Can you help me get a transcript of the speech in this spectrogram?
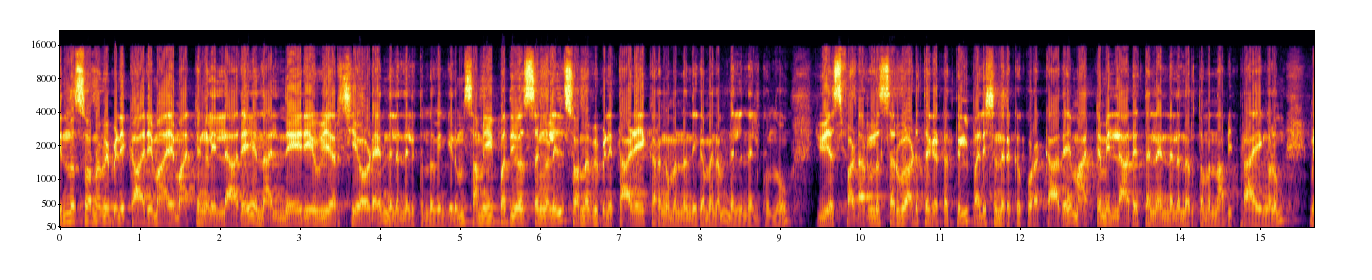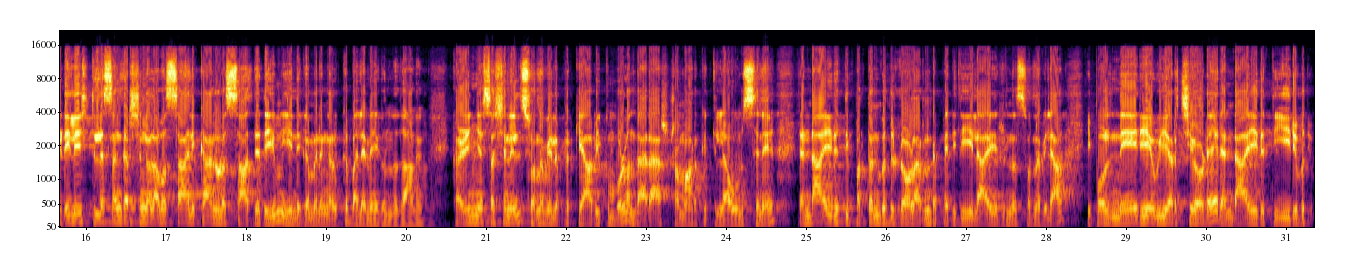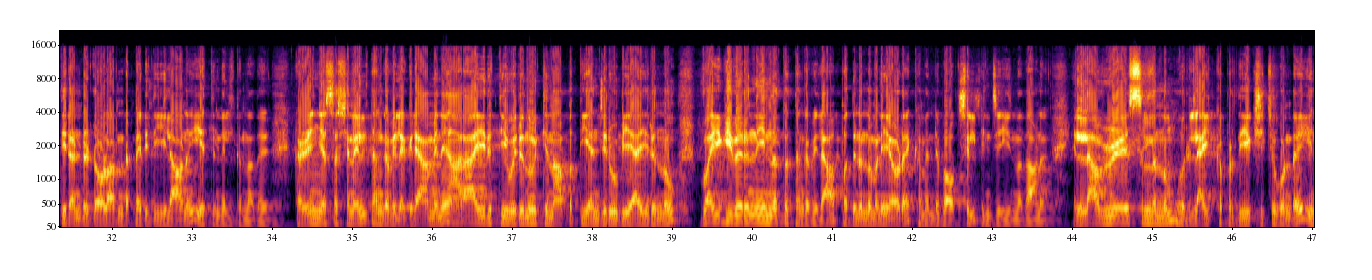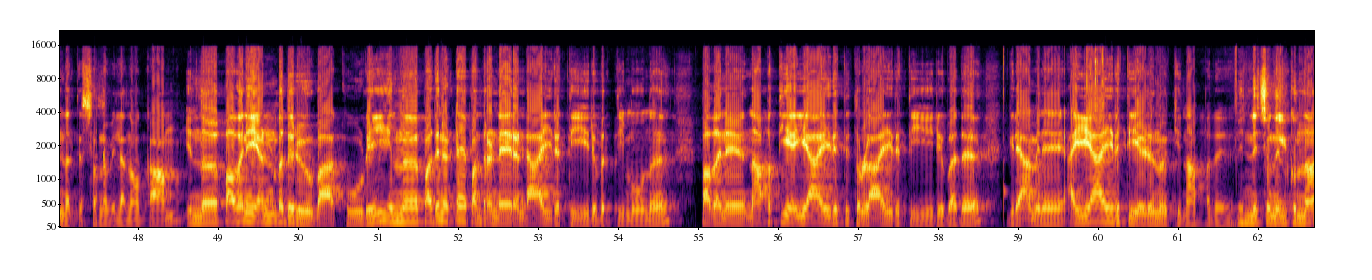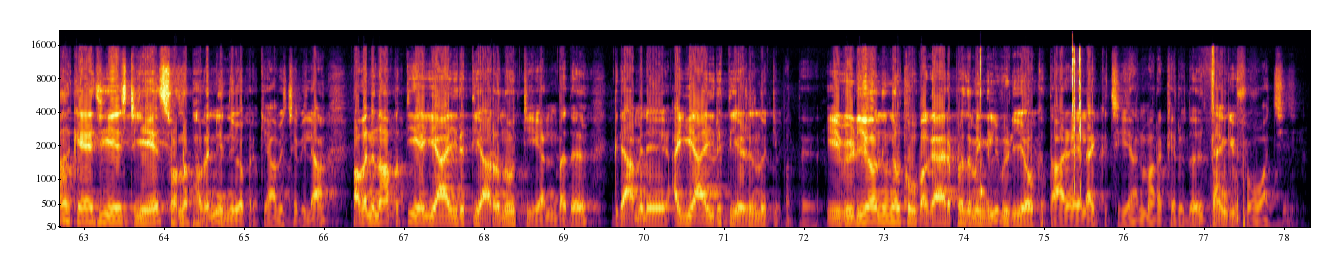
ഇന്ന് സ്വർണ വിപണി കാര്യമായ മാറ്റങ്ങളില്ലാതെ എന്നാൽ നേരിയ ഉയർച്ചയോടെ നിലനിൽക്കുന്നുവെങ്കിലും സമീപ ദിവസങ്ങളിൽ സ്വർണ വിപണി താഴേക്കിറങ്ങുമെന്ന നിഗമനം നിലനിൽക്കുന്നു. യു എസ് ഫെഡറൽ റിസർവ് അടുത്ത ഘട്ടത്തിൽ പലിശ നിരക്ക് കുറക്കാതെ മാറ്റമില്ലാതെ തന്നെ നിലനിർത്തുമെന്ന അഭിപ്രായങ്ങളും മിഡിൽ ഈസ്റ്റിലെ സംഘർഷങ്ങൾ അവസാനിക്കാനുള്ള സാധ്യതയും ഈ നിഗമനങ്ങൾക്ക് ബലമേകുന്നതാണ്. കഴിഞ്ഞ സെഷനിൽ സ്വർണവില പ്രഖ്യാപിക്കുമ്പോൾ അന്താരാഷ്ട്ര മാർക്കറ്റിൽ ഔൺസിന് രണ്ടായിരത്തി പത്തൊൻപത് ഡോളറിന്റെ പരിധിയിലായിരുന്ന സ്വർണവില ഇപ്പോൾ നേരിയ ഉയർച്ചയോടെ രണ്ടായിരത്തി ഇരുപത്തിരണ്ട് ഡോളറിന്റെ പരിധിയിലാണ് എത്തി നിൽക്കുന്നത്. കഴിഞ്ഞ സെഷനിൽ തങ്കവില ഗ്രാമിന് ആറായിരത്തി ഒരുന്നൂറ്റി നാൽപ്പത്തി അഞ്ച് രൂപയായിരുന്നു. വൈകി വരുന്ന ഇന്നത്തെ തങ്കവില പതിനൊന്ന് മണിയോടെ കമന്റ് ബോക്സിൽ പിൻ ചെയ്യുന്നതാണ്. എല്ലാ വ്യൂവേഴ്സിൽ നിന്നും ഒരു ലൈക്ക് പ്രതീക്ഷിച്ചുകൊണ്ട് ഇന്നത്തെ സ്വർണവില നോക്കാം. ഇന്ന് പവന് എൺപത് രൂപ കൂടി. ഇന്ന് പതിനെട്ട് പന്ത്രണ്ട് രണ്ടായിരത്തി ഇരുപത്തി മൂന്ന് പവന് നാൽപ്പത്തി അയ്യായിരത്തി തൊള്ളായിരത്തി ഇരുപത് ഗ്രാമിന് അയ്യായിരത്തി എഴുന്നൂറ്റി നാൽപ്പത് ഭിന്നിച്ചു നിൽക്കുന്ന K G S T A Swarnabhavan എന്നിവ പ്രഖ്യാപിച്ച വില പവന് നാൽപ്പത്തി അയ്യായിരത്തി അറുന്നൂറ്റി എൺപത് ഗ്രാമിന് അയ്യായിരത്തി എഴുന്നൂറ്റി പത്ത് ഈ വീഡിയോ നിങ്ങൾക്ക് ഉപകാരപ്രദമെങ്കിൽ വീഡിയോക്ക് താഴെ ലൈക്ക് ചെയ്യാൻ മറക്കരുത്. Thank you for watching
